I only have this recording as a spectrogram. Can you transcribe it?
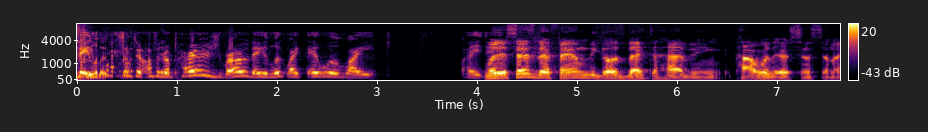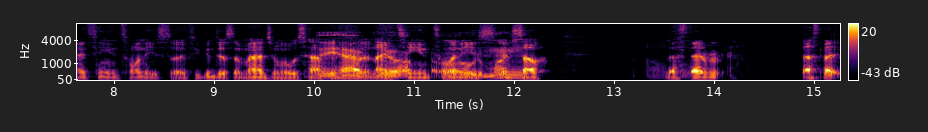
They look like something off of the purge, bro. They look like they were like, like But it says their family goes back to having power there since the 1920s. So if you could just imagine what was happening in the real old 1920s in money. South, Oh, that's Lord. that. That's that.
